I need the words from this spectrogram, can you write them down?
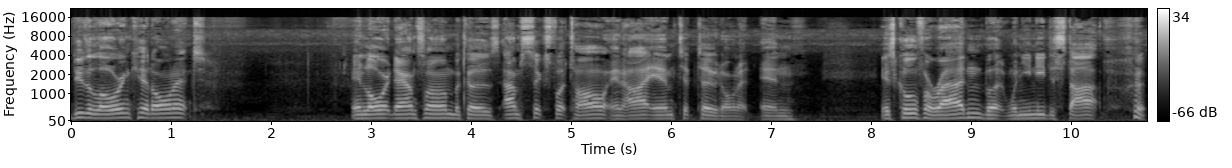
do the lowering kit on it and lower it down some because I'm six foot tall and I am tiptoed on it. And it's cool for riding, but when you need to stop,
